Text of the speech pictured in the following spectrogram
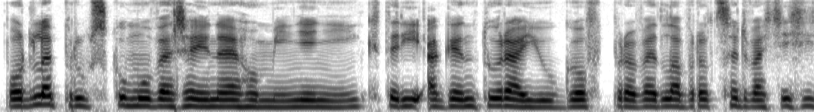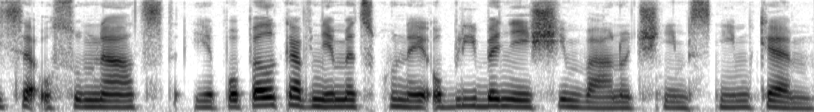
Podle průzkumu veřejného mínění, který agentura YouGov provedla v roce 2018, je Popelka v Německu nejoblíbenějším vánočním snímkem.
